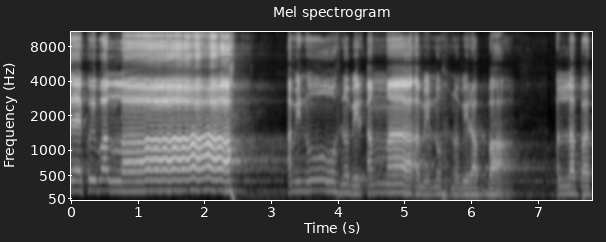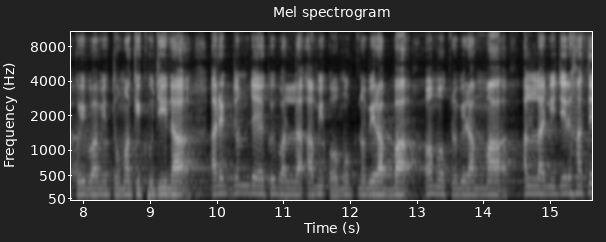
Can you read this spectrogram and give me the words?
যায় কইব আল্লাহ আমি নূহ নবীর আম্মা, আমি নূহ নবীর আব্বা। আল্লাহ পাক কইব, আমি তোমাকে খুঁজি না। আরেকজন যে কইব, আল্লাহ, আমি অমুক নবীর আব্বা, অমুক নবীর আম্মা। আল্লাহ নিজের হাতে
